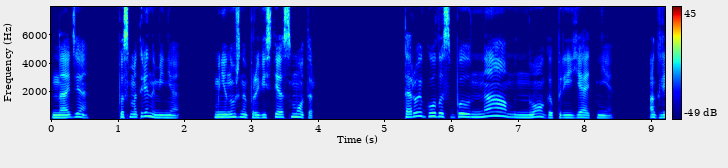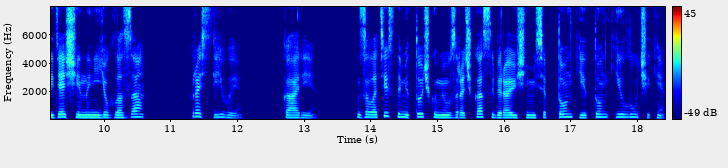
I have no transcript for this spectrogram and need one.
«Надя, посмотри на меня. Мне нужно провести осмотр». Второй голос был намного приятнее, а глядящие на нее глаза красивые, карие, золотистыми точками у зрачка, собирающимися в тонкие-тонкие лучики,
